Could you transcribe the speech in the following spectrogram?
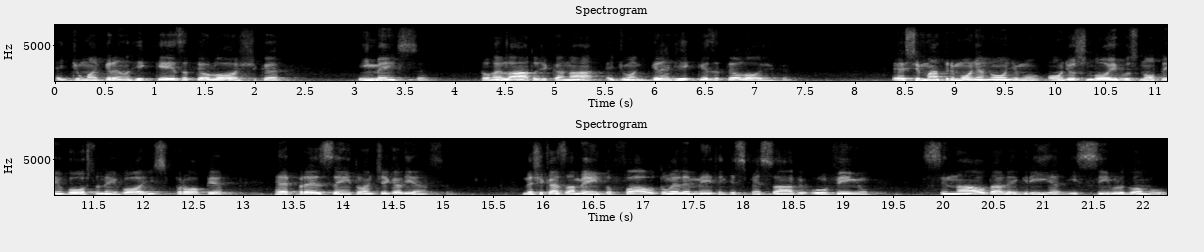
é de uma grande riqueza teológica imensa. Então, o relato de Caná é de uma grande riqueza teológica. Este matrimônio anônimo, onde os noivos não têm rosto nem voz própria, representa a antiga aliança. Neste casamento falta um elemento indispensável, o vinho, sinal da alegria e símbolo do amor.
